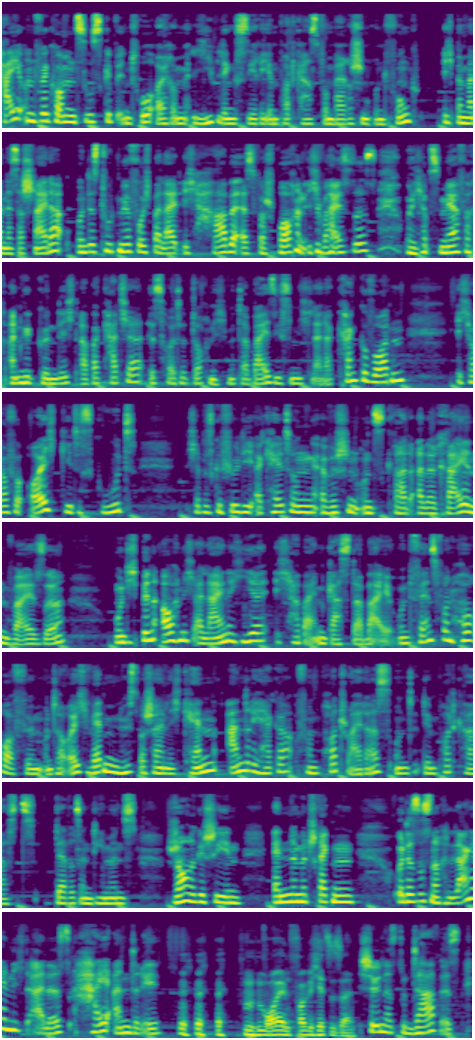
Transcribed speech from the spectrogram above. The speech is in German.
Hi und willkommen zu Skip Intro, eurem Lieblingsserienpodcast vom Bayerischen Rundfunk. Ich bin Vanessa Schneider und es tut mir furchtbar leid. Ich habe es versprochen, ich weiß es und ich habe es mehrfach angekündigt, aber Katja ist heute doch nicht mit dabei. Sie ist nämlich leider krank geworden. Ich hoffe, euch geht es gut. Ich habe das Gefühl, die Erkältungen erwischen uns gerade alle reihenweise. Und ich bin auch nicht alleine hier, ich habe einen Gast dabei. Und Fans von Horrorfilmen unter euch werden ihn höchstwahrscheinlich kennen. André Hacker von Podriders und den Podcasts Devils and Demons, Genregeschehen, Ende mit Schrecken. Und das ist noch lange nicht alles. Hi André. Moin, freue mich hier zu sein. Schön, dass du da bist.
